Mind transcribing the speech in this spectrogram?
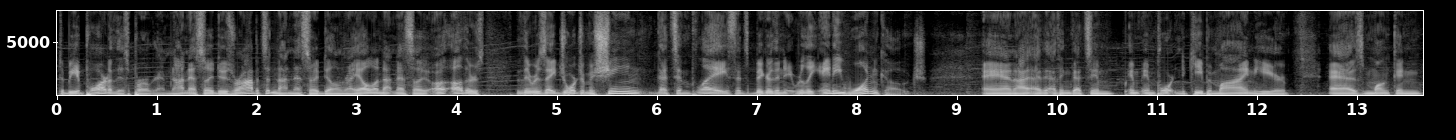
to be a part of this program. Not necessarily Deuce Robinson, not necessarily Dylan Raiola, not necessarily others. There is a Georgia machine that's in place that's bigger than really any one coach. And I, I think that's Im, important to keep in mind here as Monken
